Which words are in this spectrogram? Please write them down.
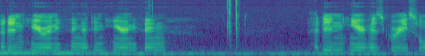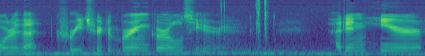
I didn't hear anything, I didn't hear anything. I didn't hear his grace order that creature to bring girls here. I didn't hear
